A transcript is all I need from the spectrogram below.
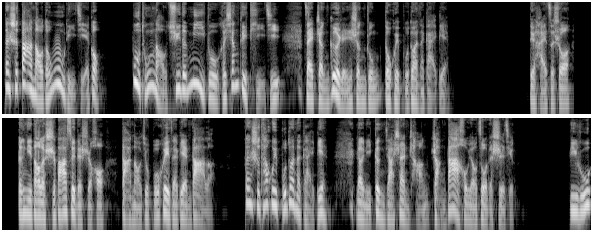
但是大脑的物理结构。不同脑区的密度和相对体积，在整个人生中都会不断的改变。对孩子说，等你到了十八岁的时候，大脑就不会再变大了，但是它会不断的改变，让你更加擅长长大后要做的事情，比如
